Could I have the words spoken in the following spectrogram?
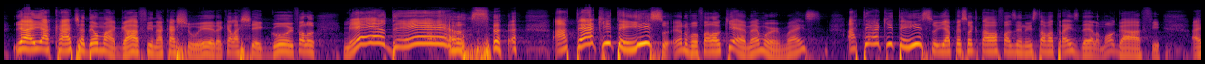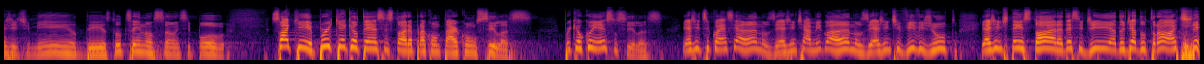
E aí a Kátia deu uma gafe na cachoeira, que ela chegou e falou: Meu Deus! Até aqui tem isso? Eu não vou falar o que é, né, amor? Mas até aqui tem isso. E a pessoa que estava fazendo isso estava atrás dela, mó gafe. Aí a gente, meu Deus, tudo sem noção esse povo. Só que, por que, que eu tenho essa história para contar com o Silas? Porque eu conheço o Silas. E a gente se conhece há anos, e a gente é amigo há anos, e a gente vive junto, e a gente tem história desse dia, do dia do trote,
